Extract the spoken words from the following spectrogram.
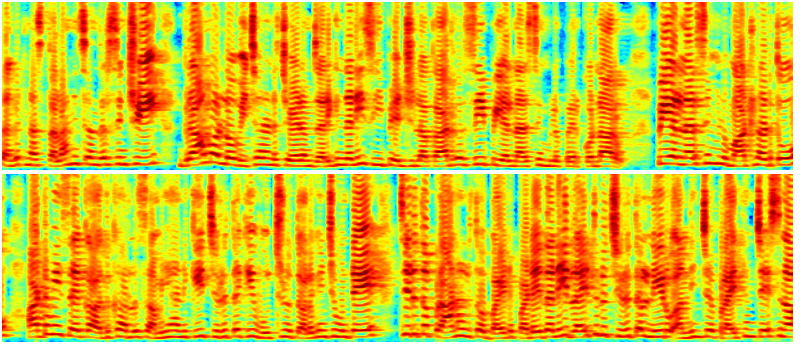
సంఘటన స్థలాన్ని సందర్శించి గ్రామాల్లో విచారణ చేయడం జరిగిందని సిపిఐ జిల్లా కార్యదర్శి పిఎల్ నరసింహులు పేర్కొన్నారు. పిఎల్ నరసింహులు మాట్లాడుతూ అటవీ శాఖ అధికారులు సమయానికి చిరుతకి ఉచ్చును తొలగించి ఉంటే చిరుత ప్రాణాలతో బయటపడేదని రైతులు చిరుతల నీరు అందించే ప్రయత్నం చేసినా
